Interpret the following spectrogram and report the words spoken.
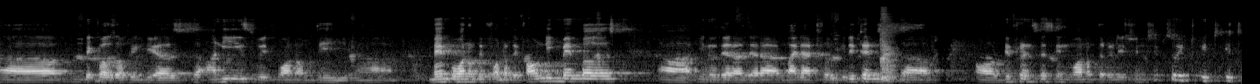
uh, because of India's unease with one of the member, one of the one of the founding members. you know, there are there are bilateral irritants or differences in one of the relationships. So it, it, it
